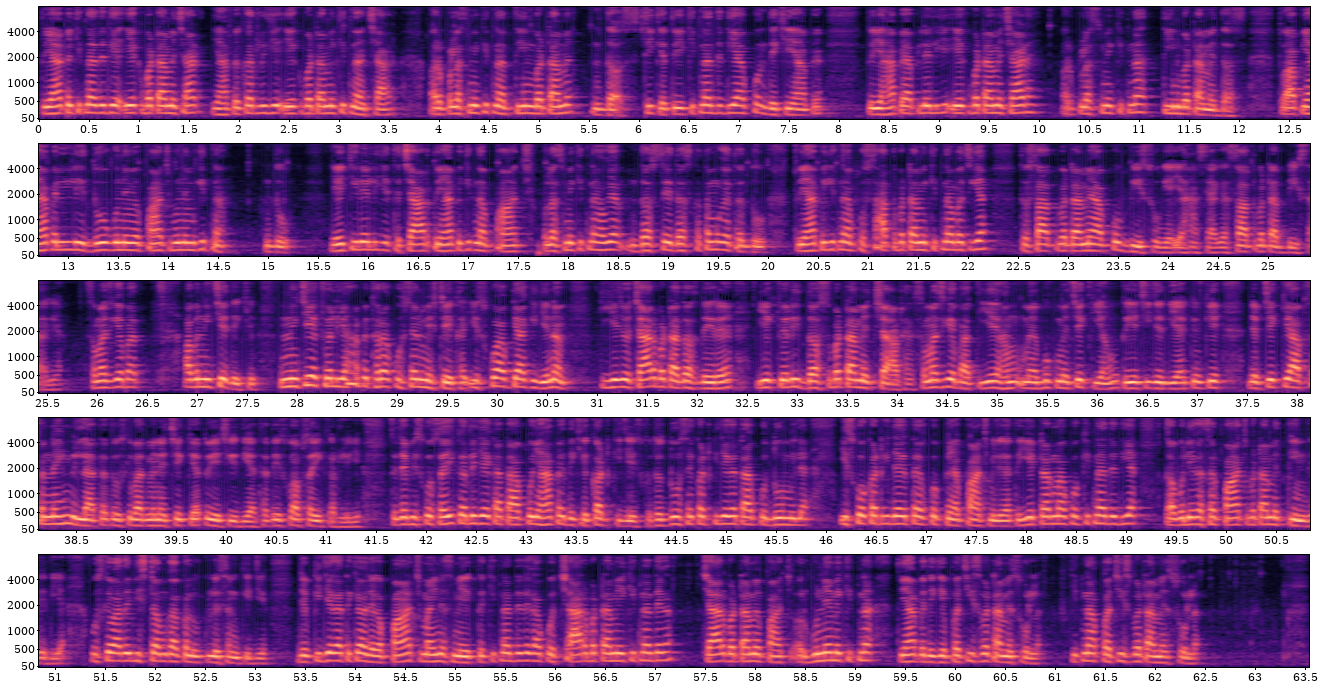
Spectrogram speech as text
तो यहाँ पे कितना दे दिया? एक बटा में चार। यहाँ पे कर लीजिए, एक बटा में कितना? चार। और प्लस में कितना? तीन बटा में दस। ठीक है तो ये कितना दे दिया आपको? देखिए, यहाँ पे तो यहाँ पे आप ले लीजिए एक बटा में चार है और प्लस में कितना? तीन बटा में दस। तो आप यहाँ पे ले लीजिए दो गुने में पाँच गुने में कितना? दो। यही चीज़ ले लीजिए तो चार तो यहाँ पे कितना? पाँच। प्लस में कितना हो गया? दस से दस खत्म हो गया तो दो। तो यहाँ पे कितना? आपको सात बटा में कितना बच गया? तो सात बटा में आपको बीस हो गया, यहाँ से आ गया। सात बटा बीस आ गया। समझ गया बात? अब नीचे देखिए। नीचे एक्चुअली यहाँ पे थोड़ा क्वेश्चन मिस्टेक है। इसको आप क्या कीजिए ना कि ये जो चार बटा दस दे रहे हैं, ये एक्चुअली दस बटा में चार है। समझ गए बात? ये हम, मैं बुक में चेक किया हूँ तो ये चीज़ें दिया है, क्योंकि जब चेक किया ऑप्शन नहीं मिल रहा था तो उसके बाद मैंने चेक किया तो ये चीज़ दिया था। तो इसको आप सही कर लीजिए। तो जब इसको सही कर लीजिएगा तो आपको यहाँ पे देखिए कट कीजिए इसको। तो दो से कट कीजिएगा तो आपको दो मिला। इसको कट कीजिएगा तो आपको पाँच मिलेगा। तो ये टर्म आपको कितना दे दिया? तो आप बोलिएगा, सर, पाँच बटा में तीन दे दिया। उसके बाद अब इस टर्म का कैलकुलेशन कीजिए। जब कीजिएगा तो क्या हो जाएगा? पाँच माइनस में एक तो कितना दे देगा? आपको चार बटा में कितना देगा? चार बटा में पाँच। और गुने में कितना? तो यहाँ पे देखिए पच्चीस बटा में सोलह। कितना? पच्चीस बटा में सोलह।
